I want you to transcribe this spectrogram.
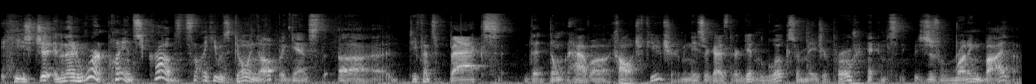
He's just and then we weren't playing scrubs. It's not like he was going up against uh, defensive backs that don't have a college future. I mean, these are guys that are getting looks from major programs. He was just running by them.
